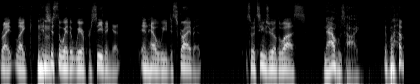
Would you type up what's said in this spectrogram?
right? Like, it's mm-hmm. just the way that we're perceiving it and how we describe it. So it seems real to us. now who's high? but,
